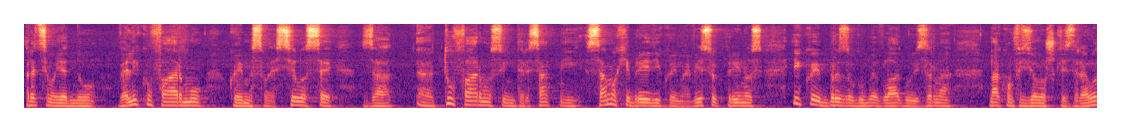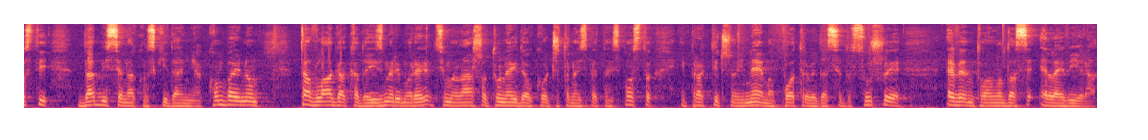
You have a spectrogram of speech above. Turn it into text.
recimo jednu veliku farmu koja ima svoje silose, za e, tu farmu su interesantni samo hibridi koji imaju visok prinos i koji brzo gube vlagu i zrna nakon fiziološke zrelosti, da bi se nakon skidanja kombajnom ta vlaga kada izmerimo recimo našla tu negde oko 14-15% i praktično i nema potrebe da se dosušuje, eventualno da se elevira.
